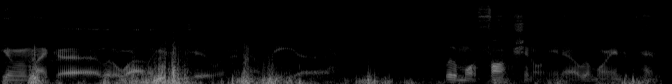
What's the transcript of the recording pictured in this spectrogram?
give them like a little while later too, and then they'll be uh, a little more functional, you know, a little more independent.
